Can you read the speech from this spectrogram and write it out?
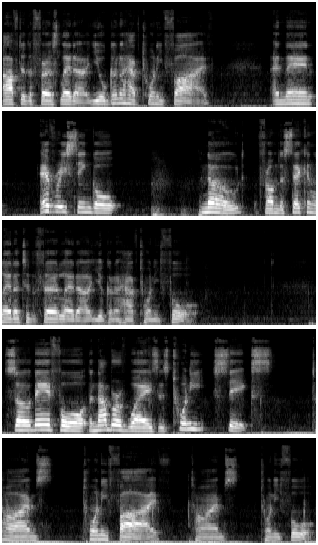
after the first letter, you're going to have 25. And then every single node from the second letter to the third letter, you're going to have 24. So therefore, the number of ways is 26 times 25 times 24.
